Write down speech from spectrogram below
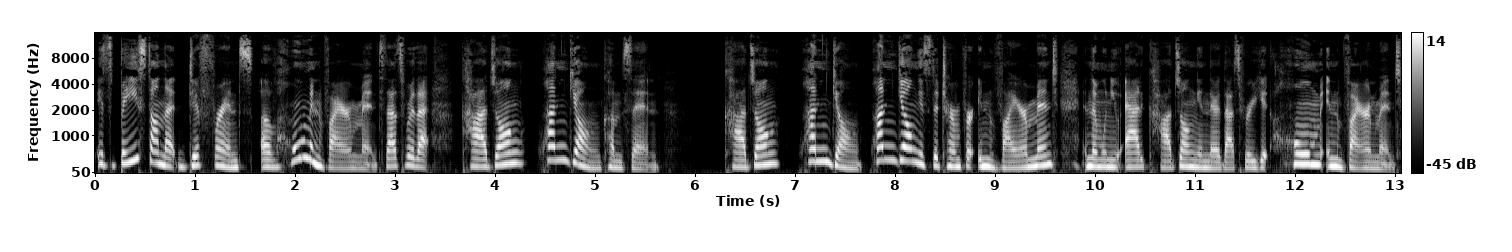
it's based on that difference of home environment. That's where that 가정 환경 comes in. 가정 환경. 환경 is the term for environment. And then when you add 가정 in there, that's where you get home environment.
